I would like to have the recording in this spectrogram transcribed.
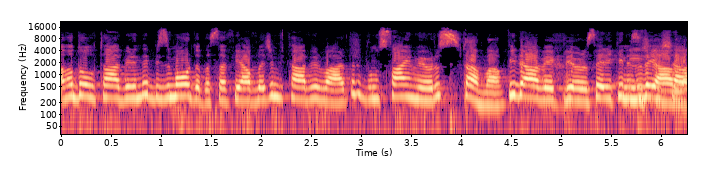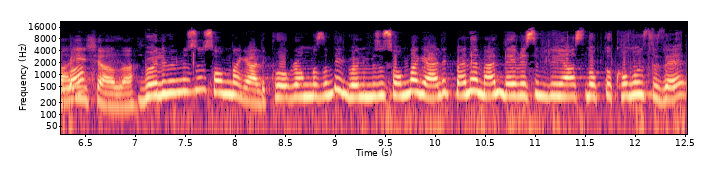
Anadolu tabirinde bizim orada da Safiye ablacığım bir tabir vardır. Bunu saymıyoruz. Tamam. Bir daha bekliyoruz her ikinizi de İnşallah, inşallah. Bölümümüzün sonuna geldik. Programımızın değil bölümümüzün sonuna geldik. Ben hemen nevresimdünyası.com'un size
